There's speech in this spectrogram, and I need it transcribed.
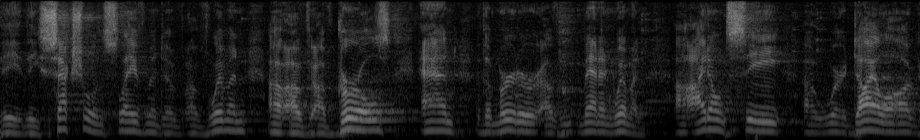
the, the sexual enslavement of, of women, uh, of, of girls, and the murder of men and women. Uh, I don't see uh, where dialogue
